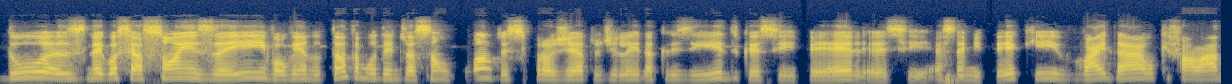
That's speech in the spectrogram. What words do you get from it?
duas negociações aí envolvendo tanto a modernização quanto esse projeto de lei da crise hídrica, esse PL, esse SMP, que vai dar o que falar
